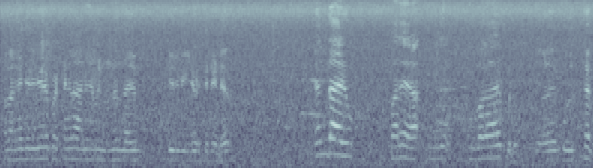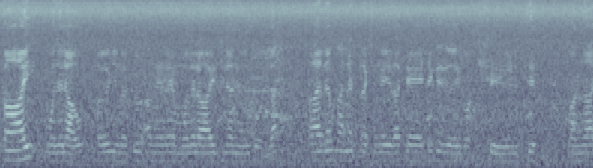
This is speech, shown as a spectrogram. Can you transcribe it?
അപ്പോൾ അങ്ങനെ ചെറിയ ചെറിയ പ്രശ്നങ്ങളാണ് നമ്മൾ ഇന്ന് എന്തായാലും ഈ ഒരു വീഡിയോ എടുത്തിട്ടുണ്ട്. എന്തായാലും പറയാ നിങ്ങൾക്ക് ഉപകാരപ്പെടും. നിങ്ങൾ കൊടുത്ത കായ് മുതലാവും. അത് നിങ്ങൾക്ക് അങ്ങനെ മുതലായിട്ടില്ല എന്ന് തോന്നില്ല. കാരണം നല്ല ട്രക്കിങ് ചെയ്താൽ കേട്ടൊക്കെ കയറി കുറച്ച് ക്ഷീണിച്ച് വന്ന ആ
